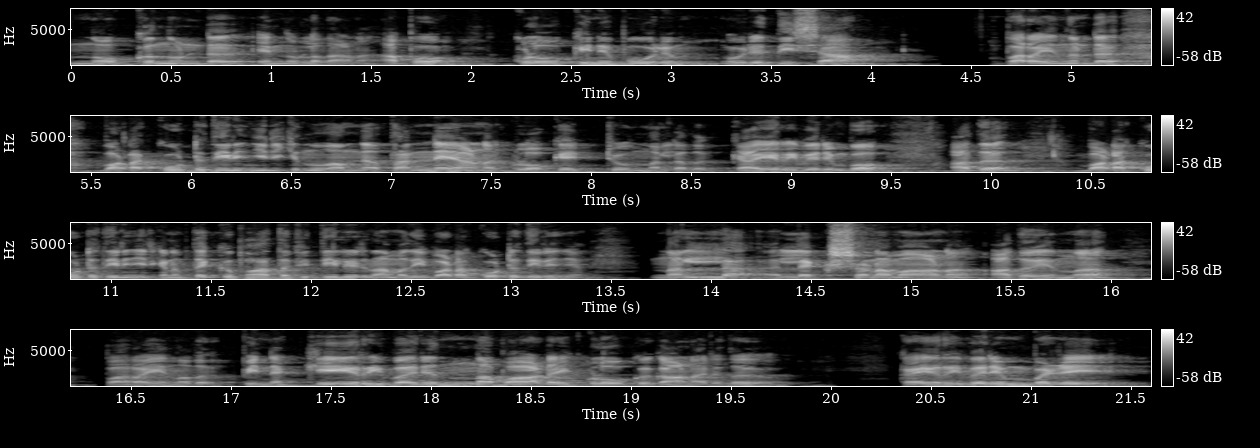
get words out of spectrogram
നോക്കുന്നുണ്ട് എന്നുള്ളതാണ്. അപ്പോൾ ക്ലോക്കിന് പോലും ഒരു ദിശ പറയുന്നുണ്ട്. വടക്കോട്ട് തിരിഞ്ഞിരിക്കുന്നത് തന്നെയാണ് ക്ലോക്ക് ഏറ്റവും നല്ലത്. കയറി വരുമ്പോൾ അത് വടക്കോട്ട് തിരിഞ്ഞിരിക്കണം. തെക്ക് ഭാഗത്തെ ഭിത്തിയിൽ ഇരുന്നാൽ മതി. വടക്കോട്ട് തിരിഞ്ഞ്. നല്ല ലക്ഷണമാണ് അത് എന്ന് പറയുന്നത്. പിന്നെ കയറി വരുന്ന പാടെ ക്ലോക്ക് കാണരുത്. കയറി വരുമ്പോഴേ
